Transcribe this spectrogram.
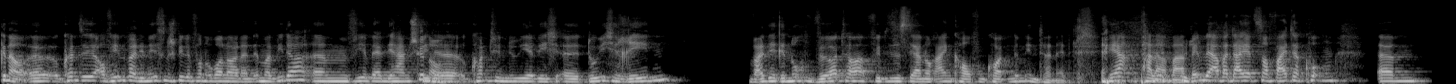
Genau, äh, können Sie auf jeden Fall die nächsten Spiele von Oberleutnant immer wieder. Ähm, wir werden die Heimspiele genau. kontinuierlich äh, durchreden, weil wir genug Wörter für dieses Jahr noch einkaufen konnten im Internet. Ja, Pallava. wenn wir aber da jetzt noch weiter gucken, ähm,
